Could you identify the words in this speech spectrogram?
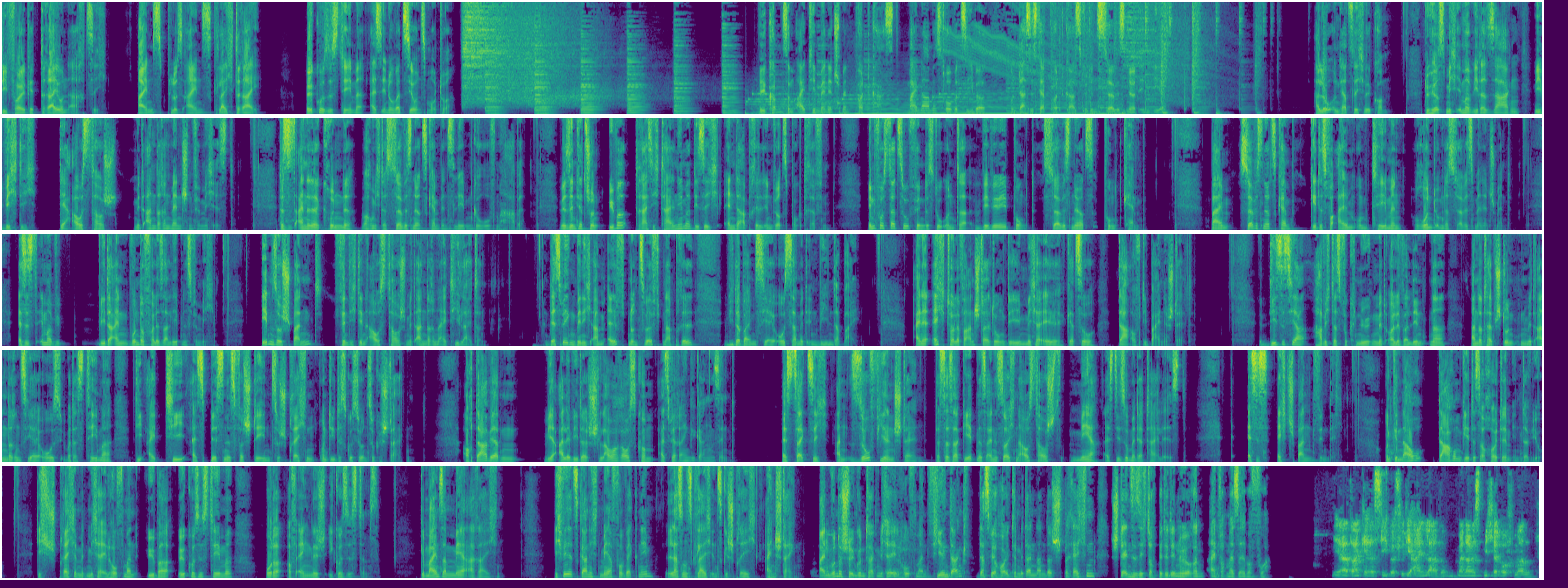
Die Folge 83 1 plus 1 gleich 3 Ökosysteme als Innovationsmotor. Willkommen zum IT Management Podcast. Mein Name ist Robert Sieber und das ist der Podcast für den Service Nerd in dir. Hallo und herzlich willkommen. Du hörst mich immer wieder sagen, wie wichtig der Austausch mit anderen Menschen für mich ist. Das ist einer der Gründe, warum ich das Service Nerds Camp ins Leben gerufen habe. Wir sind jetzt schon über 30 Teilnehmer, die sich Ende April in Würzburg treffen. Infos dazu findest du unter www.servicenerds.camp. Beim Service Nerds Camp geht es vor allem um Themen rund um das Service Management. Es ist immer wieder ein wundervolles Erlebnis für mich. Ebenso spannend finde ich den Austausch mit anderen IT-Leitern. Deswegen bin ich am 11. und 12. April wieder beim CIO Summit in Wien dabei. Eine echt tolle Veranstaltung, die Michael Getzo da auf die Beine stellt. Dieses Jahr habe ich das Vergnügen mit Oliver Lindner anderthalb Stunden mit anderen CIOs über das Thema die IT als Business verstehen zu sprechen und die Diskussion zu gestalten. Auch da werden wir alle wieder schlauer rauskommen, als wir reingegangen sind. Es zeigt sich an so vielen Stellen, dass das Ergebnis eines solchen Austauschs mehr als die Summe der Teile ist. Es ist echt spannend, finde ich. Und genau darum geht es auch heute im Interview. Ich spreche mit Michael Hofmann über Ökosysteme oder auf Englisch Ecosystems. Gemeinsam mehr erreichen. Ich will jetzt gar nicht mehr vorwegnehmen, lass uns gleich ins Gespräch einsteigen. Einen wunderschönen guten Tag, Michael Hofmann. Vielen Dank, dass wir heute miteinander sprechen. Stellen Sie sich doch bitte den Hörern einfach mal selber vor. Ja, danke, Herr Sieber, für die Einladung. Mein Name ist Michael Hoffmann,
